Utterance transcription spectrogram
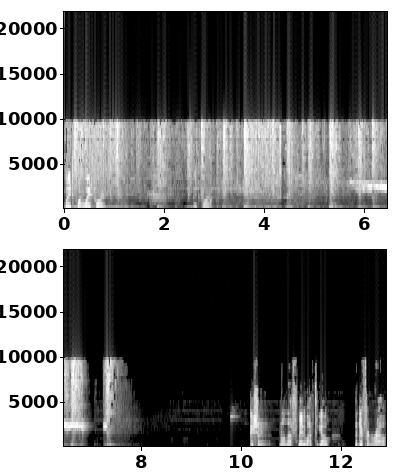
Wait for it. Wait for it. Wait for it. Enough. Maybe we'll have to go a different route.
